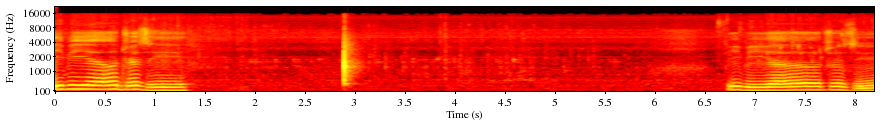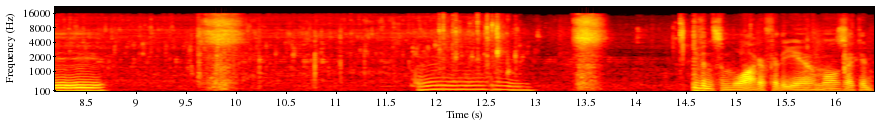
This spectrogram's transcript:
BBL Drizzy. BBL Drizzy. Mm-hmm. Even some water for the animals. I could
